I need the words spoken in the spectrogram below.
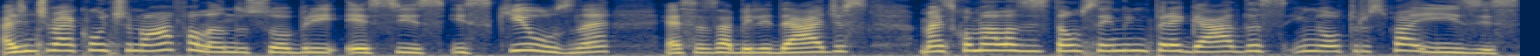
A gente vai continuar falando sobre esses skills, né? Essas habilidades, mas como elas estão sendo empregadas em outros países.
